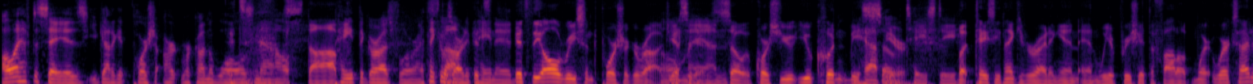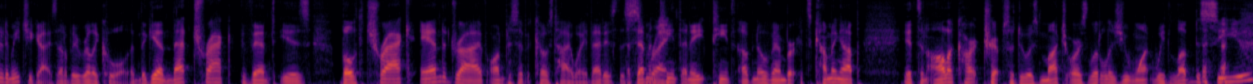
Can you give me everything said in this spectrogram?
all I have to say is you got to get Porsche artwork on the walls now. Stop. Paint the garage floor. I think it was already It's- painted. It's, the all recent Porsche garage. Oh, yes, it man. is. So of course you you couldn't be so happier. tasty. But Tacey, thank you for writing in, and we appreciate the follow up. We're, we're excited to meet you guys. That'll be really cool. And again, that track event is both track and a drive on Pacific Coast Highway. That is the seventeenth and eighteenth of November. It's coming up. It's an a la carte trip, so do as much or as little as you want. We'd love to see you.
